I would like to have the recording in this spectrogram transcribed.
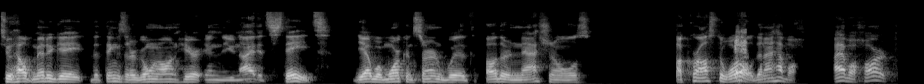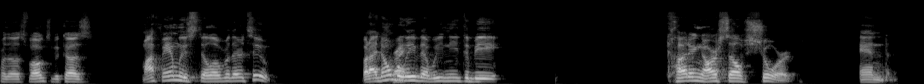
to help mitigate the things that are going on here in the United States. Yet we're more concerned with other nationals across the world. And I have a I have a heart for those folks because my family's still over there too. But I don't Right. believe that we need to be cutting ourselves short and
